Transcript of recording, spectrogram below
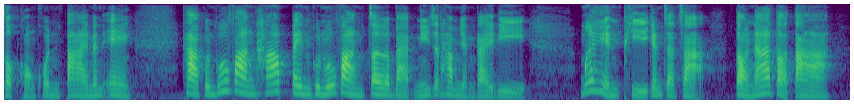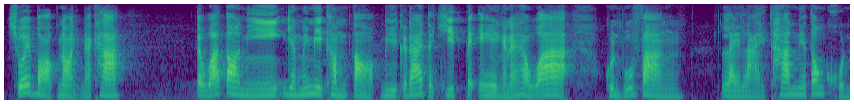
ศพของคนตายนั่นเอง ค่ะคุณผู้ฟังถ้าเป็นคุณผู้ฟังเจอแบบนี้จะทำอย่างไรดี เมื่อเห็นผีกันจะจะต่อหน้าต่อตาช่วยบอกหน่อยนะคะ แต่ว่าตอนนี้ยังไม่มีคำตอบบีก็ได้แต่คิดไปเองนะคะว่า คุณผู้ฟัง หลาย ๆ ท่านนี่ต้องขน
